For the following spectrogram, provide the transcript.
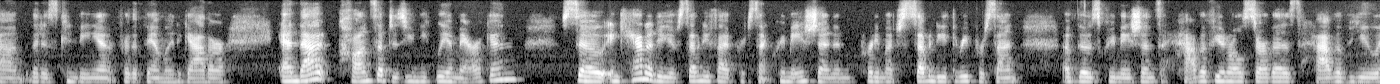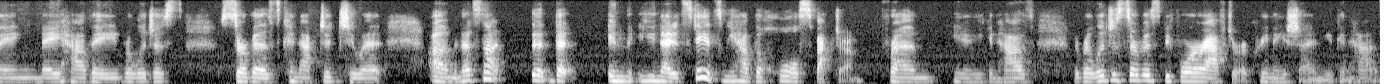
um, that is convenient for the family to gather. And that concept is uniquely American. So in Canada, you have 75% cremation and pretty much 73% of those cremations have a funeral service, have a viewing, may have a religious service connected to it. Um, and that's not that, that in the United States, we have the whole spectrum from, you know, you can have the religious service before or after a cremation. You can have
